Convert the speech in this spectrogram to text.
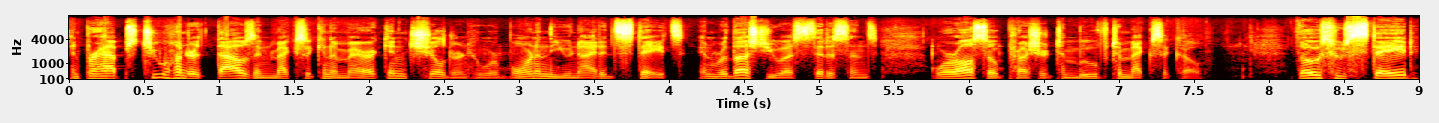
and perhaps 200,000 Mexican American children who were born in the United States and were thus U.S. citizens were also pressured to move to Mexico. Those who stayed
